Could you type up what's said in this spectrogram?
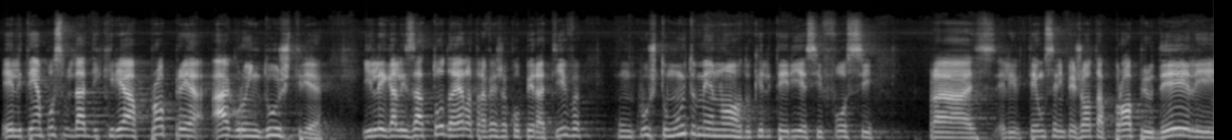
Ele tem a possibilidade de criar a própria agroindústria e legalizar toda ela através da cooperativa, com um custo muito menor do que ele teria se fosse para ele ter um CNPJ próprio dele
